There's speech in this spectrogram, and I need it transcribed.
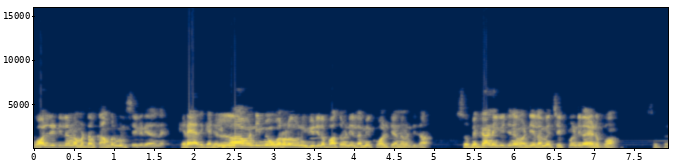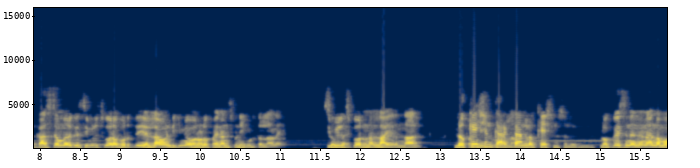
குவாலிட்டியில நம்மகிட்ட காம்ப்ரமைஸே கிடையாதுண்ணே கிடையாது எல்லா வண்டியுமே ஓரளவு வீடியோல பார்த்த வண்டி எல்லாமே குவாலிட்டியான வண்டி தான் சூப்பர் மெக்கானிக் வச்சு வண்டி எல்லாமே செக் பண்ணி தான் எடுப்போம். கஸ்டமருக்கு சிவில் ஸ்கோரை பொறுத்து எல்லா வண்டிக்குமே ஓரளவு ஃபைனான்ஸ் பண்ணி கொடுத்துடலாண்ணே சிவில். ஸ்கோர் நல்லா இருந்தால் லொகேஷன் கரெக்டான லொகேஷன் சொல்லிருங்க. லொகேஷன் என்னன்னா நம்ம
